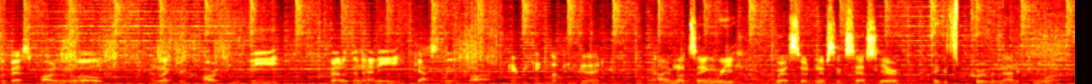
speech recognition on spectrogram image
the best car in the world. An electric car can be better than any gasoline car. Everything looking good? I'm not saying we, we're certain of success here. I think it's proven that it can work.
